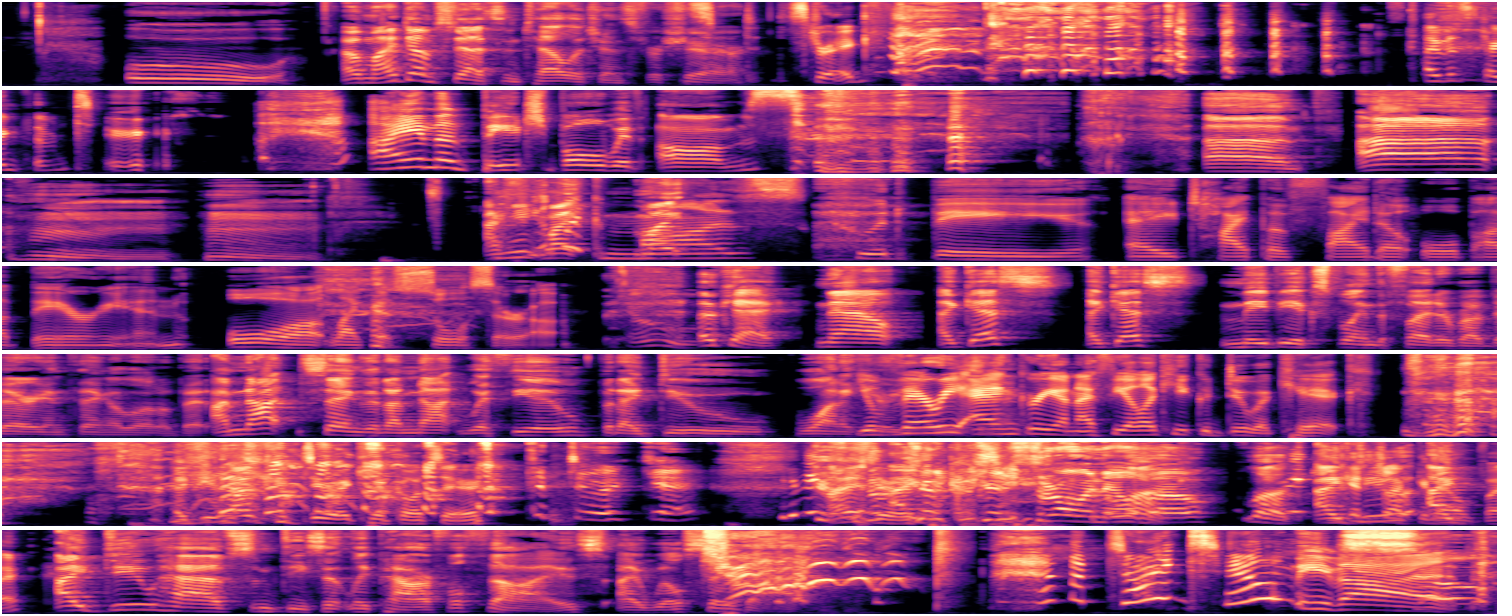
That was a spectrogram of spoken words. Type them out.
Ooh, Oh, my dump stat's intelligence for sure. strength. I have a strength of two. I am a beach ball with arms. um. Uh. Hmm. Hmm. I, I, mean, feel my like my Mars could be a type of fighter or barbarian or like a sorcerer. Ooh. Okay, now I guess I guess maybe explain the fighter barbarian thing a little bit. I'm not saying that I'm not with you, but I do want to hear. You're very your reasoning. angry, and I feel like you could do a kick. I do You have. could do a kick or two. I Could do a Kick. I, do I- it. Could, could throw an elbow. look, I You do. chuck an I, elbow. I do have some decently powerful thighs. I will say that. Don't tell me that. So,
